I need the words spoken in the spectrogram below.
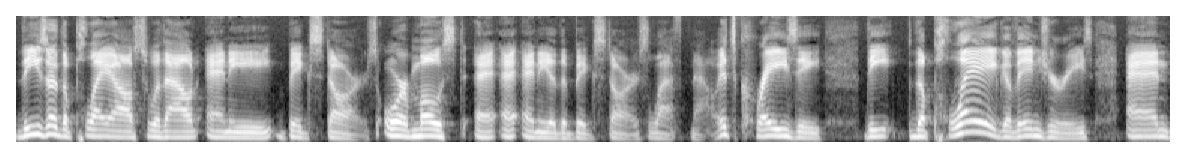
These are the playoffs without any big stars or most a, a, any of the big stars left now. It's crazy the the plague of injuries and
